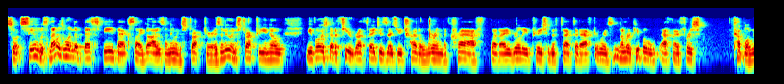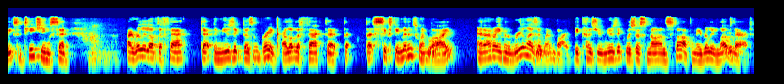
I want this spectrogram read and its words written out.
so it's seamless. And that was one of the best feedbacks I got as a new instructor. As a new instructor, you know, you've always got a few rough edges as you try to learn the craft, but I really appreciate the fact that afterwards, a number of people after my first couple of weeks of teaching said, I really love the fact that the music doesn't break. I love the fact that, that, that 60 minutes went by and I don't even realize it went by because your music was just nonstop and they really love that.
